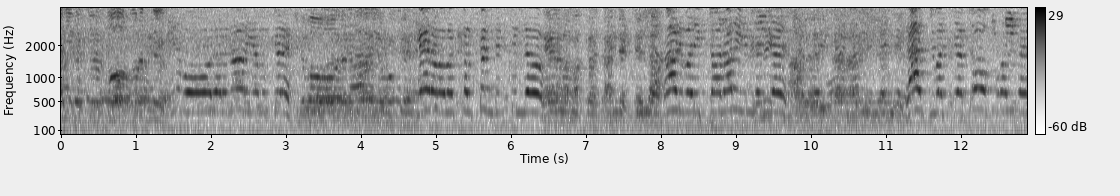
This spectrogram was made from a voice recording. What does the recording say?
രാജിവെച്ച് പോ പുറത്ത് ഇതുപോലൊരു നാറിയ കേരള മക്കൾ കണ്ടിട്ടില്ല. നാട് ഭരിക്കാൻ അറിയില്ലെങ്കിൽ രാജിവെച്ച് പോ പുറത്ത് രാഷ്ട്രീയ കോൺഗ്രസ് സിന്ദാബാദ്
